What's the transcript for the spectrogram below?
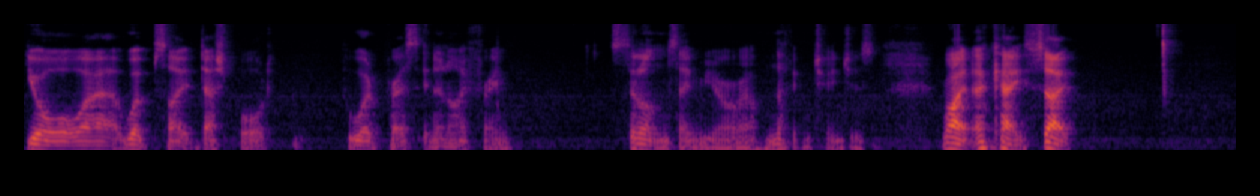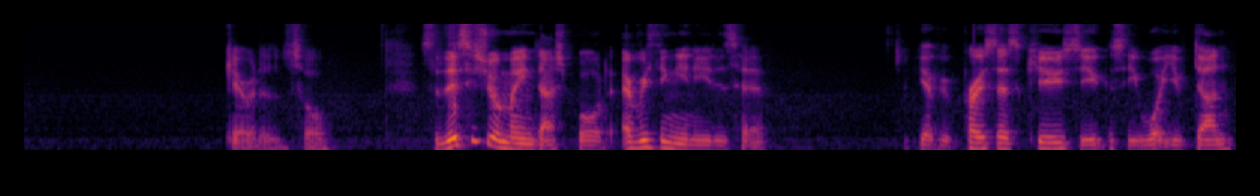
your uh, website dashboard for WordPress in an iframe. Still on the same URL, nothing changes. Right, okay, so get rid of the tool. So this is your main dashboard. Everything you need is here. You have your process queue so you can see what you've done.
